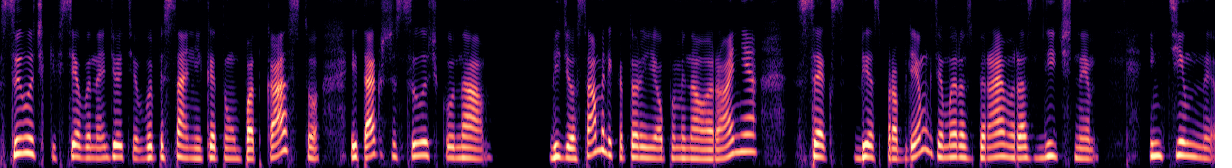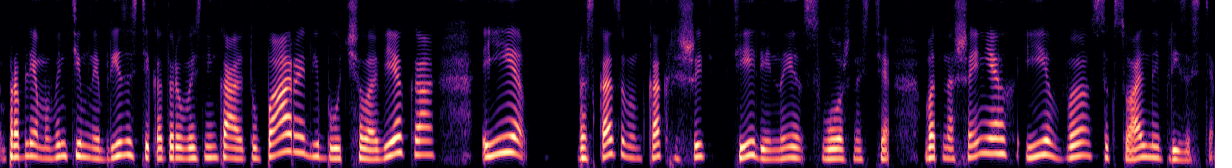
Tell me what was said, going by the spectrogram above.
Ссылочки все вы найдете в описании к этому подкасту и также ссылочку на видео summary, которое я упоминала ранее, секс без проблем, где мы разбираем различные интимные проблемы в интимной близости, которые возникают у пары, либо у человека, и рассказываем, как решить те или иные сложности в отношениях и в сексуальной близости.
